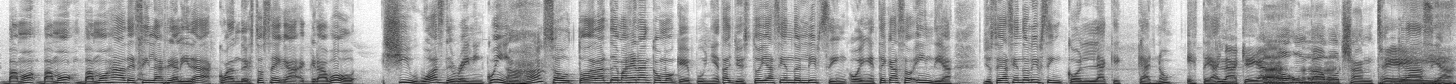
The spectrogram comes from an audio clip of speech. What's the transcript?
vamos, vamos, vamos a decir la realidad. Cuando esto se grabó, she was the reigning queen. Ajá. So, todas las demás eran como que, puñeta, yo estoy haciendo el lip sync, o en este caso, India, yo estoy haciendo lip sync con la que ganó este año. La que ganó Ah, un ah. double chante. Gracias.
